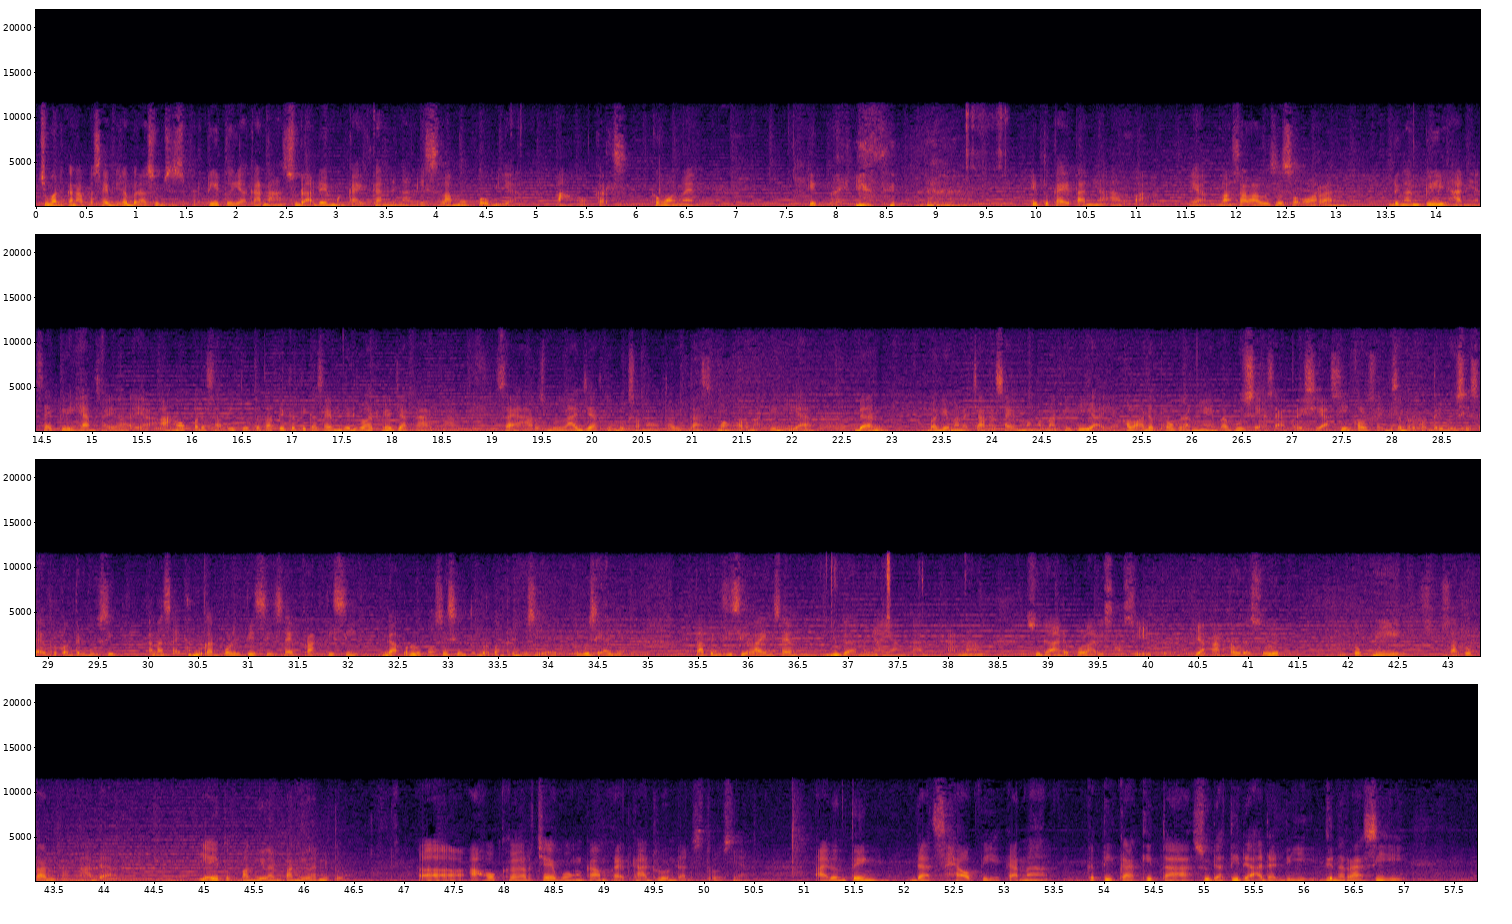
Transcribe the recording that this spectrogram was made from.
Cuman kenapa saya bisa berasumsi seperti itu ya karena sudah ada yang mengkaitkan dengan Islamofobia, Ahokers. Come on man. It, itu kaitannya apa? Ya, masa lalu seseorang dengan pilihannya. Saya pilihan saya ya Ahok pada saat itu, tetapi ketika saya menjadi warga Jakarta, saya harus belajar tunduk sama otoritas, menghormati dia dan bagaimana cara saya menghormati dia ya. Kalau ada programnya yang bagus ya saya apresiasi. Kalau saya bisa berkontribusi saya berkontribusi. Karena saya kan bukan politisi saya praktisi. Nggak perlu posisi untuk berkontribusi ya. Kontribusi aja. Tapi di sisi lain saya juga menyayangkan karena sudah ada polarisasi itu. Jakarta udah sulit untuk disatukan karena ada yaitu panggilan-panggilan itu. Uh, Ahoker, Cebong, Kampret, Kadrun dan seterusnya I don't think that's healthy. Karena ketika kita sudah tidak ada di generasi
